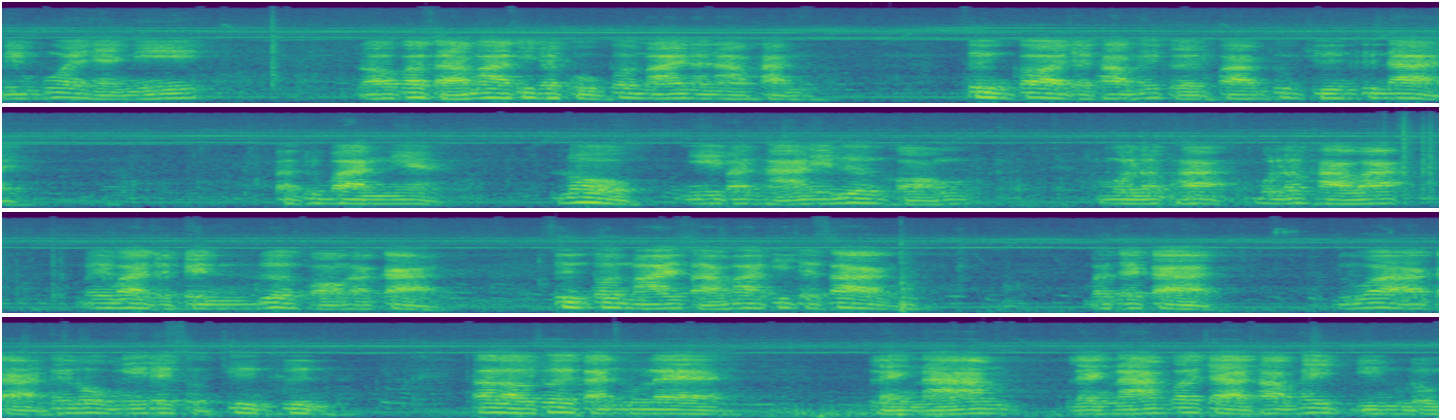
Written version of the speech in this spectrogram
ริมห้วยแห่งนี้ เราก็สามารถที่จะปลูกต้นไม้นานาพันธุ์ซึ่งก็จะทำให้เกิดความชุ่มชื้นขึ้นได้ ปัจจุบันเนี่ยโลกมีปัญหาในเรื่องของมลภามลภาวะ ไม่ว่าจะเป็นเรื่องของอากาศ ซึ่งต้นไม้สามารถที่จะสร้างบรรยากาศ หรือว่าอากาศให้โลกนี้ได้สดชื่นขึ้น ถ้าเราช่วยกันดูแลแหล่งน้ำแหล่งน้ำก็จะทำให้ดินอุดม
